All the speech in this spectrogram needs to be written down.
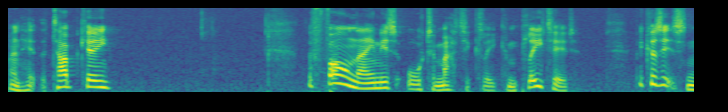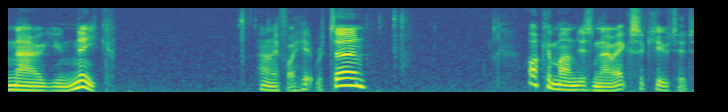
and hit the tab key, the file name is automatically completed because it's now unique. And if I hit return, our command is now executed.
